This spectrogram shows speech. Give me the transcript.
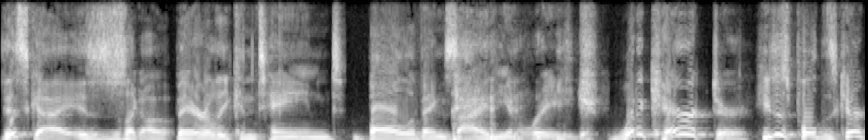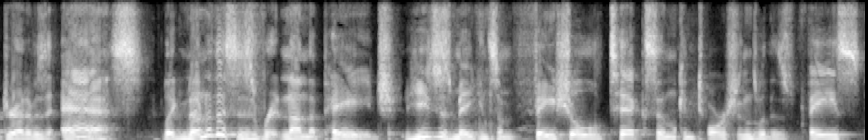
This guy is just like a barely contained ball of anxiety and rage. What a character! He just pulled this character out of his ass. Like none of this is written on the page. He's just making some facial ticks and contortions with his face.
